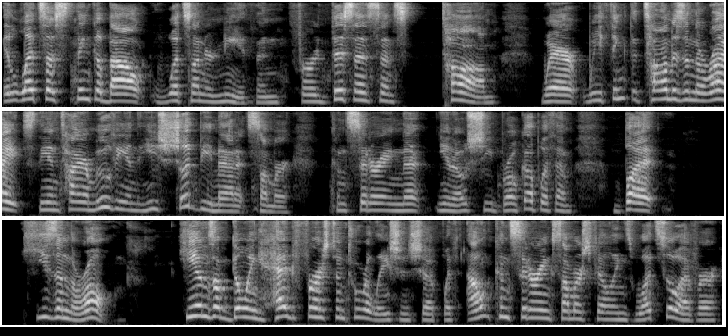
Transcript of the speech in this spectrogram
it lets us think about what's underneath. And for this instance, Tom, where we think that Tom is in the right the entire movie and he should be mad at Summer considering that, you know, she broke up with him, but he's in the wrong. He ends up going headfirst into a relationship without considering Summer's feelings whatsoever,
